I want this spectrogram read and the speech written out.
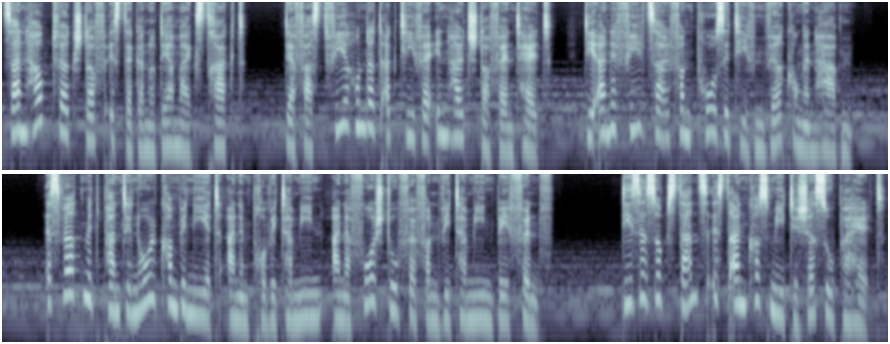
Sein Hauptwirkstoff ist der Ganoderma-Extrakt, der fast 400 aktive Inhaltsstoffe enthält, die eine Vielzahl von positiven Wirkungen haben. Es wird mit Panthenol kombiniert, einem Provitamin, einer Vorstufe von Vitamin B5. Diese Substanz ist ein kosmetischer Superheld.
